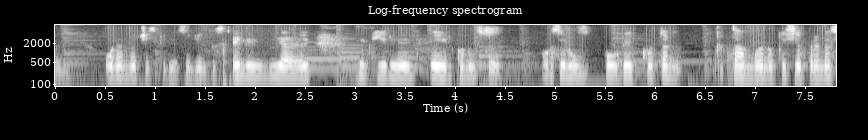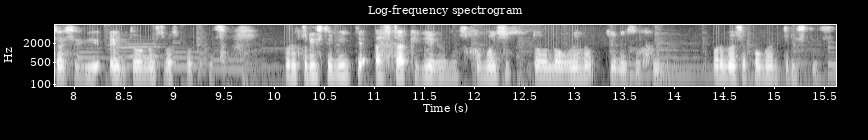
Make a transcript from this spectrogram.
Tardes, buenas noches, queridos oyentes. En el día de hoy me quiero despedir con usted por ser un público tan, tan bueno que siempre nos ha seguido en todos nuestros podcasts. Pero tristemente, hasta que lleguemos como eso, todo lo bueno tiene su fin. Pero no se pongan tristes.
